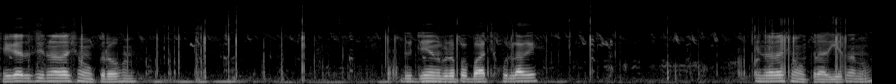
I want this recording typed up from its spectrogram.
ਠੀਕ ਹੈ, ਤੁਸੀਂ ਇਹਨਾਂ ਦਾ ਸ਼ੌਂਕ ਕਰੋ ਹੁਣ। ਦੂਜੇ ਜਾਨਵਰ ਆਪਾਂ ਬਾਅਦ ਚ ਖੋਲਾਂਗੇ। ਇਹਨਾਂ ਦਾ ਸ਼ੌਂਕ ਕਰਾ ਦਈਏ ਤੁਹਾਨੂੰ।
